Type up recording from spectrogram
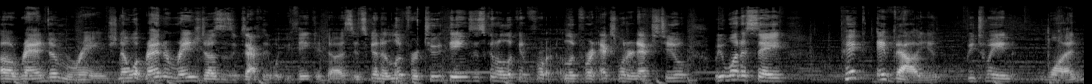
a random range. Now what random range does is exactly what you think it does. It's going to look for two things. It's going to look for, look for an x1 and x2. We want to say, pick a value between 1,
